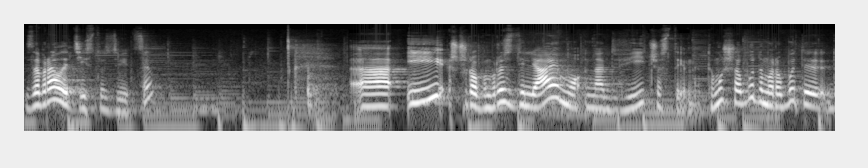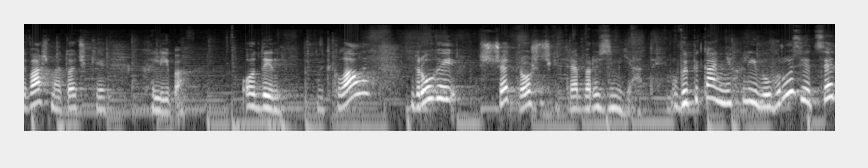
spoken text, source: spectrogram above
Забрали тісто звідси. Е, і що робимо? Розділяємо на дві частини, тому що будемо робити два шматочки хліба. Один відклали, другий ще трошечки треба розім'яти. Випікання хлібу в Грузії це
